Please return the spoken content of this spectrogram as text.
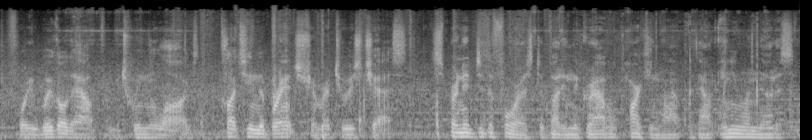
before he wiggled out from between the logs, clutching the branch trimmer to his chest, sprinted to the forest abutting the gravel parking lot without anyone noticing.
